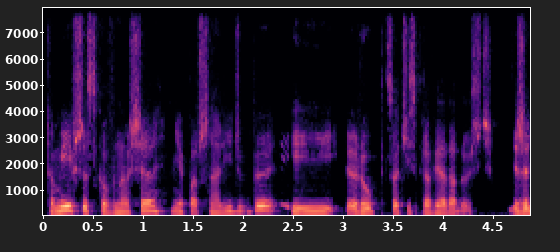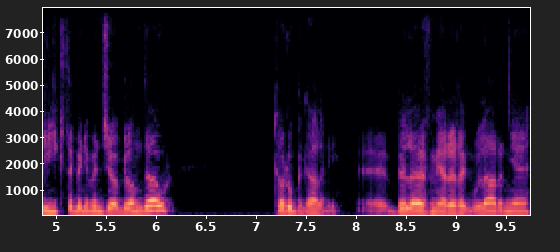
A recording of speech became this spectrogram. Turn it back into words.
to miej wszystko w nosie, nie patrz na liczby i rób, co ci sprawia radość. Jeżeli nikt tego nie będzie oglądał, to rób dalej. Byle w miarę regularnie,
